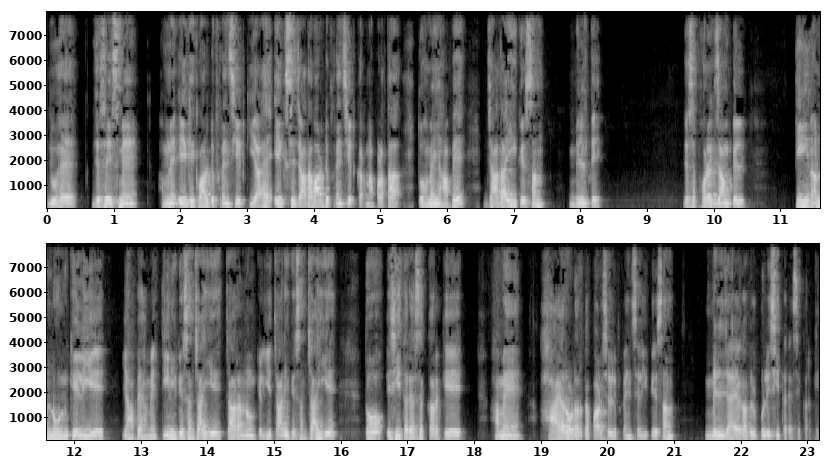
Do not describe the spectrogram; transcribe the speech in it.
जो है, जैसे इसमें हमने एक एक बार डिफ्रेंशिएट किया है, एक से ज़्यादा बार डिफ्रेंशिएट करना पड़ता तो हमें यहाँ पे ज़्यादा इक्वेशन मिलते। जैसे फॉर एग्ज़ाम्पल तीन अननोन के लिए यहाँ पे हमें तीन इक्वेशन चाहिए, चार अननोन के लिए चार इक्वेशन चाहिए तो इसी तरह से करके हमें हायर ऑर्डर का पार्शियल डिफरेंशियल इक्वेशन मिल जाएगा, बिल्कुल इसी तरह से करके।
